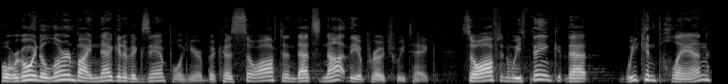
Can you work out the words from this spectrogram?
But we're going to learn by negative example here because so often that's not the approach we take. So often we think that we can plan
